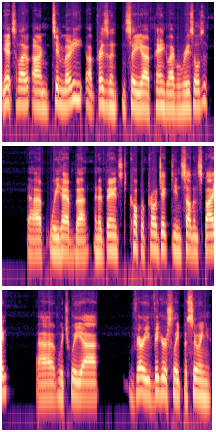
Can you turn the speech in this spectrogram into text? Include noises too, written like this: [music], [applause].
Yes, hello. I'm Tim Moody. I'm President and CEO of Pan Global Resources. Uh, we have uh, an advanced copper project in southern Spain, uh, which we are very vigorously pursuing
